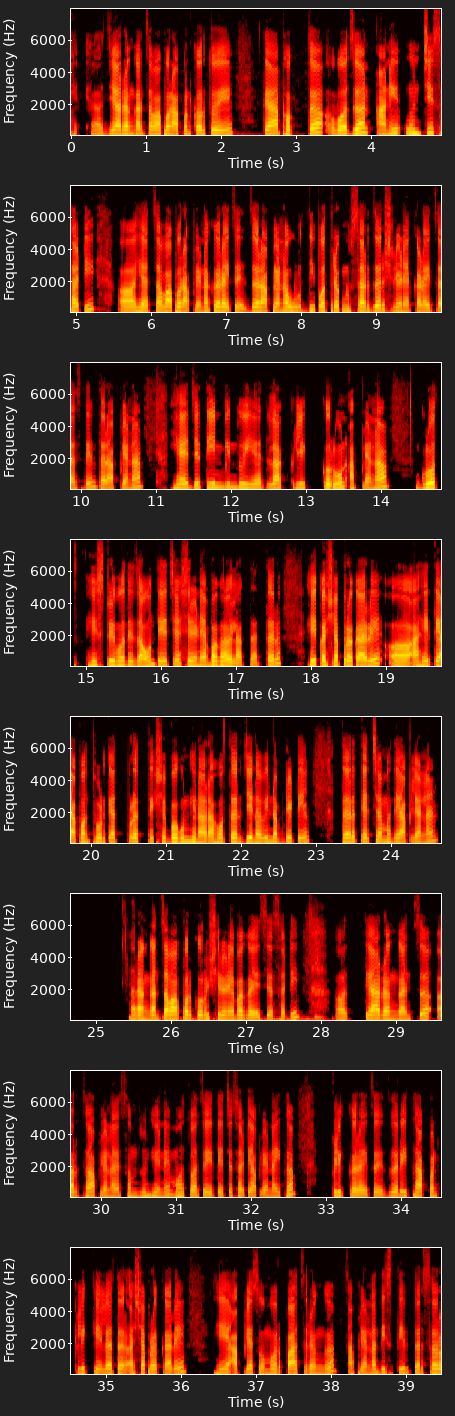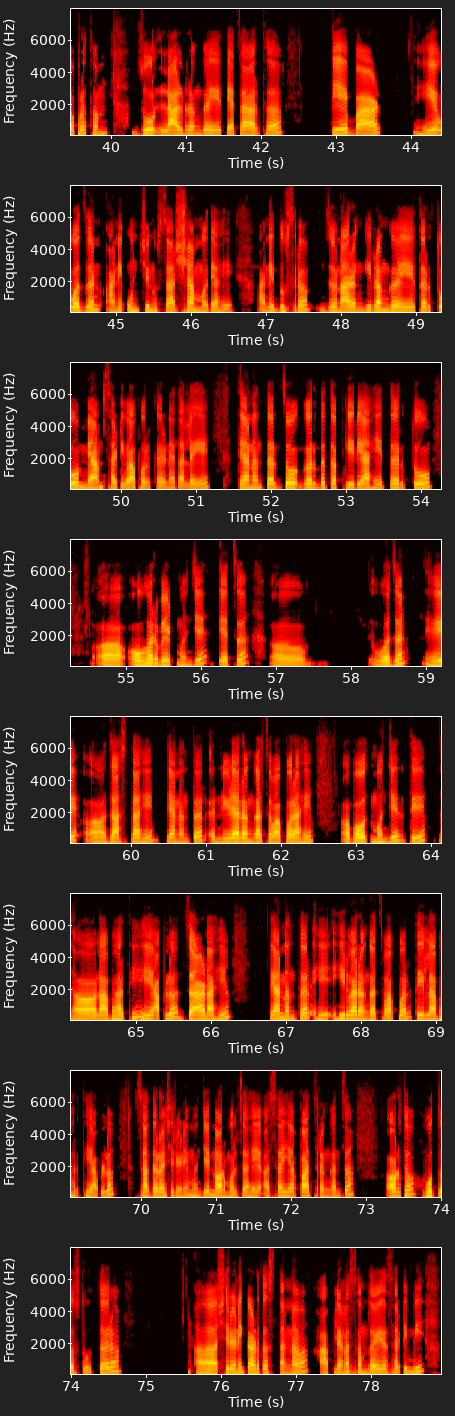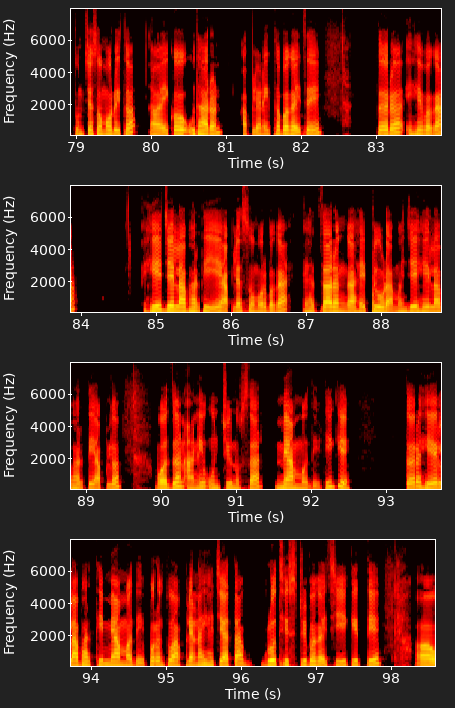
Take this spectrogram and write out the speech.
ज्या रंगांचा वापर आपण करतोय त्या फक्त वजन आणि उंचीसाठी ह्याचा वापर आपल्याला करायचा आहे. जर आपल्याला वृद्धिपत्रकनुसार जर श्रेण्या काढायच्या असेल तर आपल्याला हे जे तीन बिंदू ह्याला क्लिक करून आपल्याला ग्रोथ हिस्ट्रीमध्ये जाऊन त्याच्या श्रेण्या बघाव्या लागतात. तर हे कशा प्रकारे आहे ते आपण थोडक्यात प्रत्यक्ष बघून घेणार आहोत. तर जे नवीन अपडेट आहे तर त्याच्यामध्ये आपल्याला रंगांचा वापर करून श्रेण्या बघायच्यासाठी यासाठी त्या रंगांचा अर्थ आपल्याला समजून घेणे महत्त्वाचं आहे. त्याच्यासाठी आपल्याला इथं क्लिक करायचं आहे. जर इथं आपण क्लिक केलं तर अशा प्रकारे हे आपल्यासमोर पाच रंग आपल्याला दिसतील. तर सर्वप्रथम जो लाल रंग आहे त्याचा अर्थ ते बाळ हे वजन आणि उंचीनुसार श्याममध्ये आहे आणि दुसरं जो नारंगी रंग आहे तर तो मॅमसाठी वापर करण्यात आला आहे. त्यानंतर जो गर्द तपकिरी आहे तर तो ओव्हरवेट म्हणजे त्याचं वजन हे जास्त आहे. त्यानंतर निळ्या रंगाचा वापर आहे अबोध म्हणजे ते लाभार्थी हे आपलं जाड आहे. त्यानंतर हे हिरव्या रंगाचा वापर ते लाभार्थी आपलं साधारण श्रेणी म्हणजे नॉर्मलचं आहे. असा या पाच रंगांचा अर्थ होत असतो. तर श्रेणी काढत असताना आपल्याला समजावे यासाठी मी तुमच्यासमोर इथं एक उदाहरण आपल्याला इथं बघायचं आहे. तर हे बघा, हे जे लाभार्थी आहे आपल्यासमोर बघा ह्याचा रंग आहे पिवळा म्हणजे हे लाभार्थी आपलं वजन आणि उंचीनुसार मॅममध्ये ठीक आहे. तर हे लाभार्थी मॅममध्ये परंतु आपल्याला ह्याची आता ग्रोथ हिस्ट्री बघायची आहे की ते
